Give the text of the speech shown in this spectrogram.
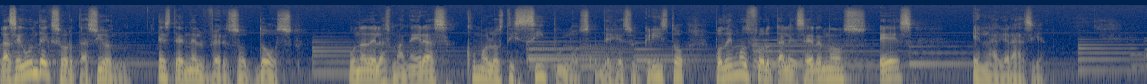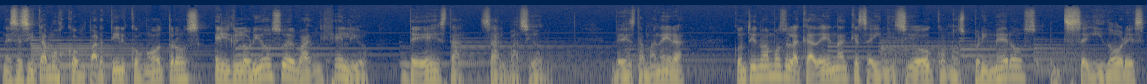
La segunda exhortación está en el verso 2, una de las maneras como los discípulos de Jesucristo podemos fortalecernos es en la gracia. Necesitamos compartir con otros el glorioso evangelio de esta salvación. De esta manera, continuamos la cadena que se inició con los primeros seguidores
